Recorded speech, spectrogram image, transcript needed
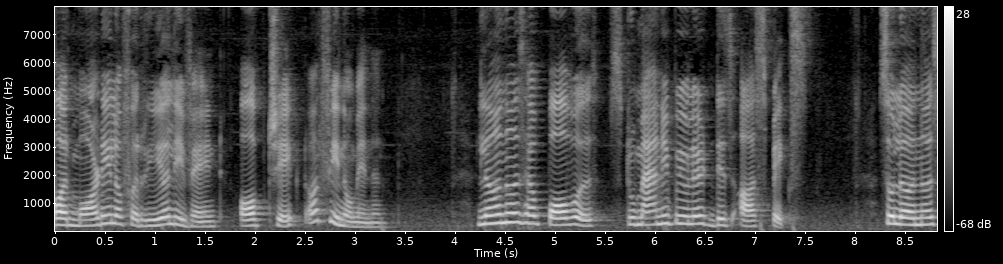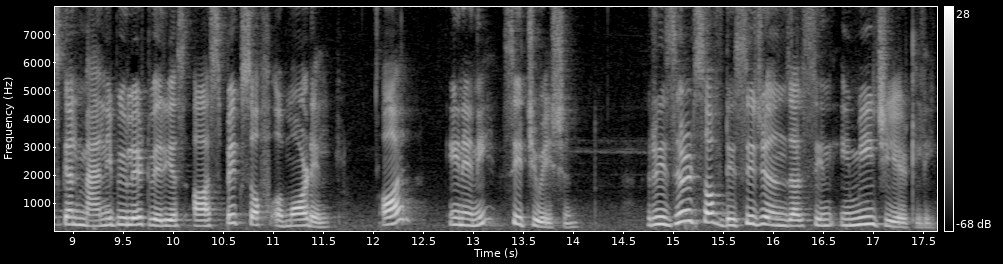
or model of a real event object or phenomenon. Learners have powers to manipulate these aspects. So, learners can manipulate various aspects of a model or in any situation. Results of decisions are seen immediately.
